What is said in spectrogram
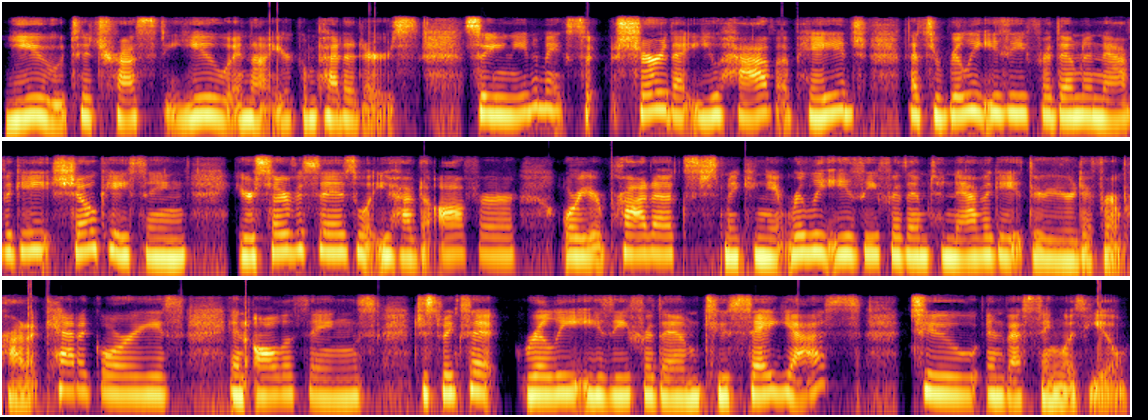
you, to trust you and not your competitors. So you need to make sure that you have a page that's really easy for them to navigate, showcasing your services, what you have to offer, or your products, just making it really easy for them to navigate through your different product categories and all the things. Just makes it really easy for them to say yes to investing with you.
